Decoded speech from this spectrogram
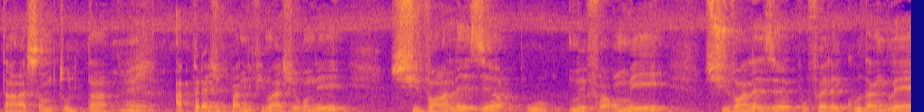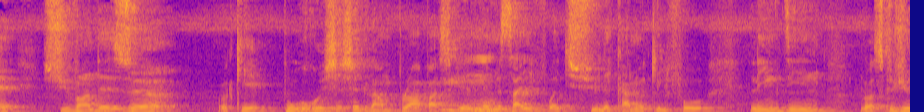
dans la chambre tout le temps. Après, je planifie ma journée suivant les heures pour me former, suivant les heures pour faire les cours d'anglais, suivant des heures ok, pour rechercher de l'emploi parce que mhm. même ça, il faut être sur les canaux qu'il faut, LinkedIn, lorsque je,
